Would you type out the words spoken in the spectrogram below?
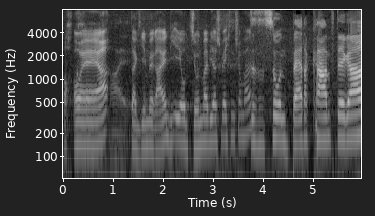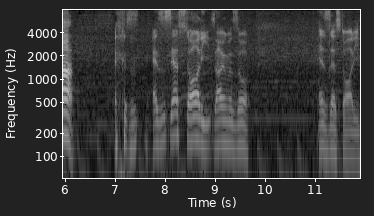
Och, Oh ja. Alter. Da gehen wir rein. Die Eruption mal wieder schwächen schon mal. Das ist so ein bader Kampf, Digga. Es ist, es ist sehr story, sagen wir so. Es ist sehr story.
